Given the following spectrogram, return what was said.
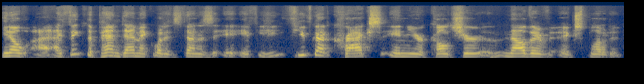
You know, I, I, think the pandemic, what it's done is, if, you, if you've got cracks in your culture, now they've exploded.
